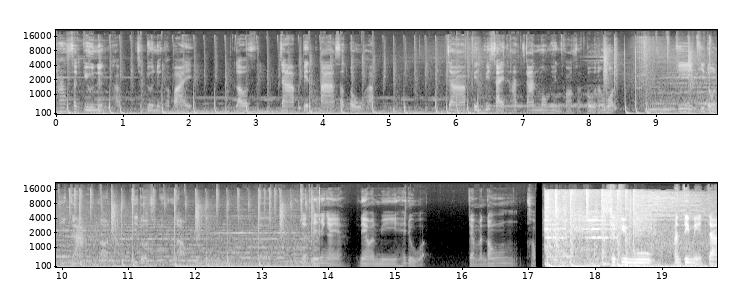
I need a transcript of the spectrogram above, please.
ถ้าสกิลหนึ่งครับ สกิลหนึ่งเข้าไป เราจะปิดตาศัตรูครับ จะปิดวิสัยทัศน์การมองเห็นของศัตรูทั้งหมด ที่ที่โดนทีกลางของเรานะที่โดนสกิลของเราเออผมจะเทสยังไงอะเนี่ยมันมีให้ดูอะแต่มันต้องเข้าสกิลอันติเมตจะ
